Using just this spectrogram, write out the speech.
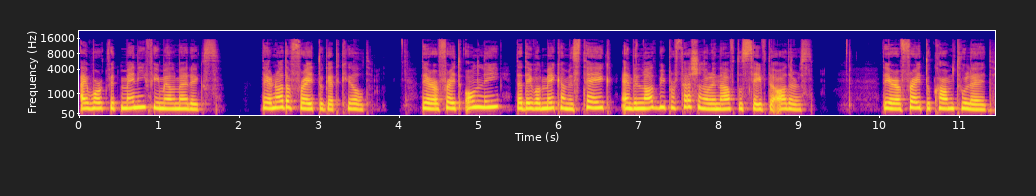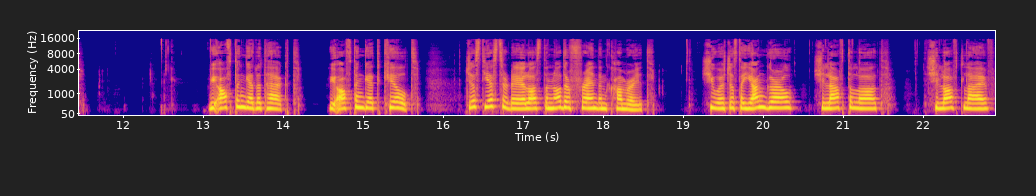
I work with many female medics. They are not afraid to get killed. They are afraid only that they will make a mistake and will not be professional enough to save the others. They are afraid to come too late. We often get attacked. We often get killed just yesterday, I lost another friend and comrade. She was just a young girl. She laughed a lot. She loved life.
